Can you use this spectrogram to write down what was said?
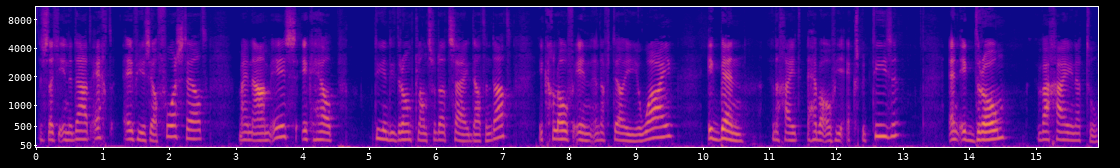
Dus dat je inderdaad echt even jezelf voorstelt: mijn naam is, ik help die en die droomklant zodat zij dat en dat. Ik geloof in en dan vertel je je why. Ik ben, en dan ga je het hebben over je expertise. En ik droom, waar ga je naartoe?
